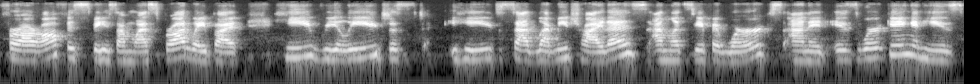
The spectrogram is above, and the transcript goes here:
for our office space on West Broadway, but he really just he said, let me try this and let's see if it works. And it is working. And he's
